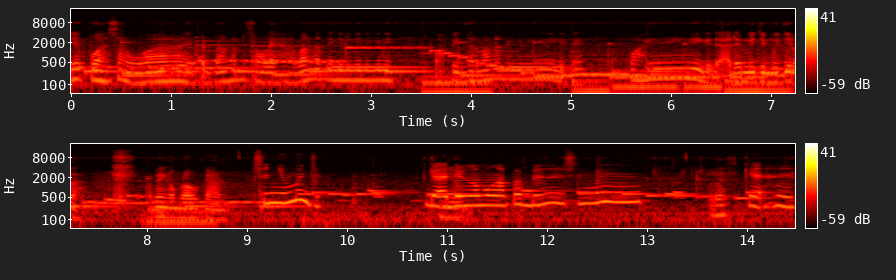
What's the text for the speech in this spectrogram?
dia puasa, wah hebat banget, soleha banget nih gini gini gini. Wah pintar banget nih gini gini gitu. ya. Wah ini, ini gitu. Ada yang muji-muji lah. Apa yang kamu lakukan? senyum aja nggak ada yang ngomong apa biasa senyum Terus, kayak heh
